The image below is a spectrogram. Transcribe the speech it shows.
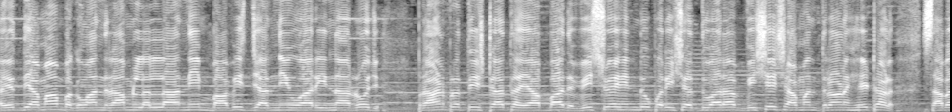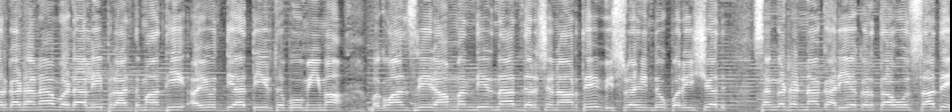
અયોધ્યામાં ભગવાન રામલલ્લાની બાવીસ જાન્યુઆરીના રોજ પ્રાણ પ્રતિષ્ઠા થયા બાદ વિશ્વ હિન્દુ પરિષદ દ્વારા વિશેષ આમંત્રણ હેઠળ સાબરકાંઠાના વડાલી પ્રાંતમાંથી અયોધ્યા તીર્થભૂમિમાં ભગવાન શ્રી રામ મંદિરના દર્શનાર્થે વિશ્વ હિન્દુ પરિષદ સંગઠનના કાર્યકર્તાઓ સાથે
